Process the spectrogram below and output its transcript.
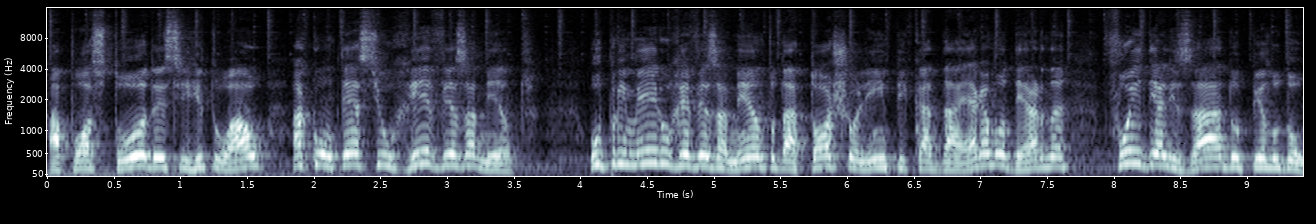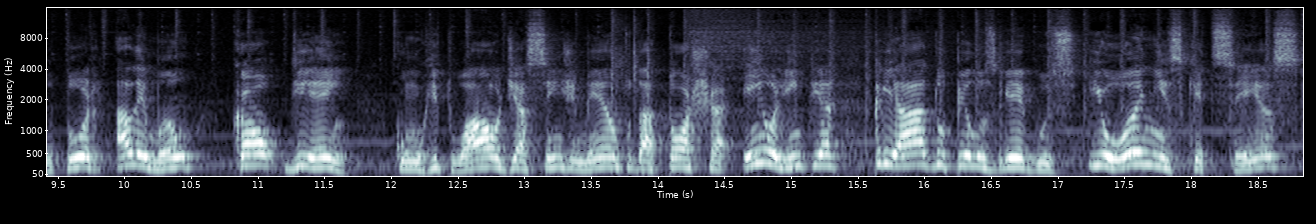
Após todo esse ritual, acontece o revezamento. O primeiro revezamento da tocha olímpica da era moderna foi idealizado pelo doutor alemão Karl Dien, com o ritual de acendimento da tocha em Olímpia, criado pelos gregos Ioannis Ketseias,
